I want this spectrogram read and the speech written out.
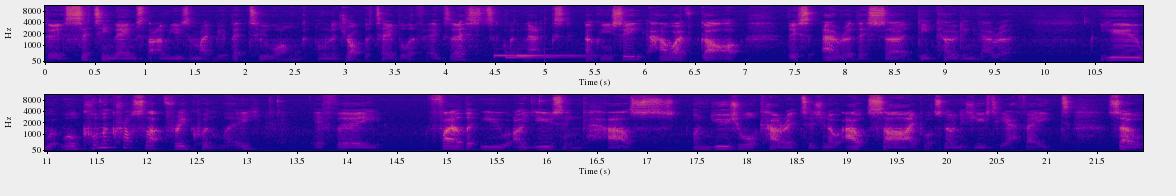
the city names that I'm using might be a bit too long. I'm going to drop the table if it exists, click next. Now can you see how I've got this error, this uh, decoding error? You will come across that frequently if the file that you are using has unusual characters, you know, outside what's known as UTF-8. So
